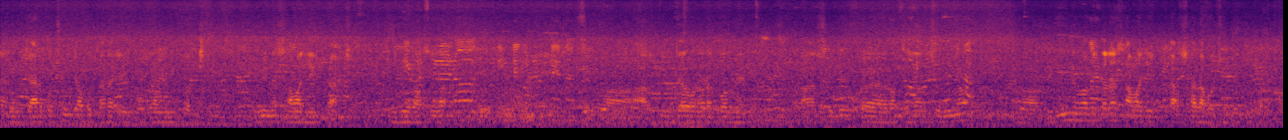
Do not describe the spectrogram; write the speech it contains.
এবং চার বছর যাবত তারা এই প্রোগ্রামগুলি করছে বিভিন্ন সামাজিক কাজ শুধু রক্তদান আর তিনটা ওনারা করবেন শুধু রক্তদান শুধু আহ, বিভিন্নভাবে তারা সামাজিক কাজ সারা বছর করে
